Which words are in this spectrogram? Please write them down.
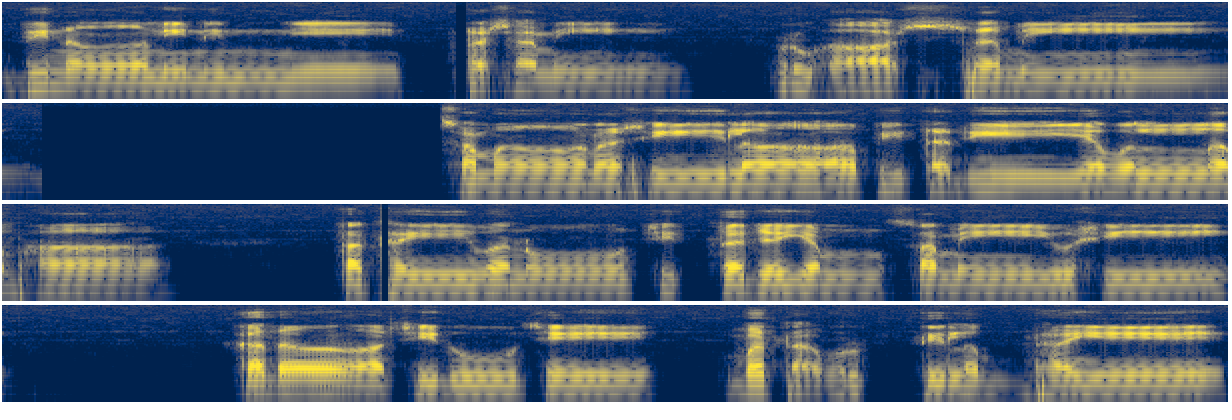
दिनानि निन्ये प्रशमी गृहाश्रमी समानशीलापि तदीयवल्लभा तथैव नो चित्तजयम् समेयुषी। कदाचिदूचे बत वृत्तिलब्धये।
